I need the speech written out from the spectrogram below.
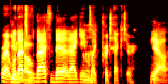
Right. Well, Even that's though- that's the, that game's like protector. Yeah.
